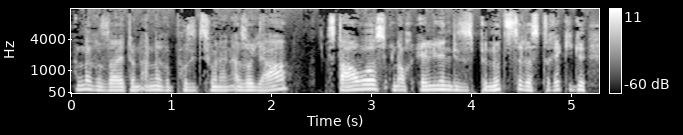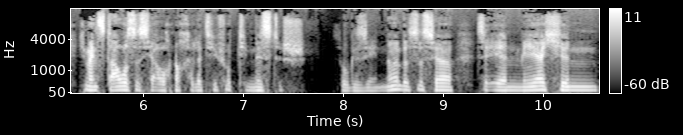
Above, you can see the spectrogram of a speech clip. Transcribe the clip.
andere Seite und andere Position ein. Also ja, Star Wars und auch Alien, dieses Benutzte, das Dreckige. Ich meine, Star Wars ist ja auch noch relativ optimistisch, so gesehen. Ne? Das ist ja, ist ja eher ein Märchen,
